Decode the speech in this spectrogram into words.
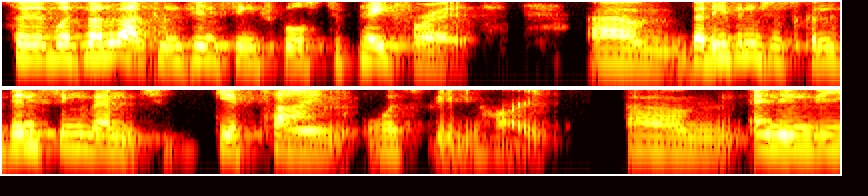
so it was not about convincing schools to pay for it, um, but even just convincing them to give time was really hard. Um, and in the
